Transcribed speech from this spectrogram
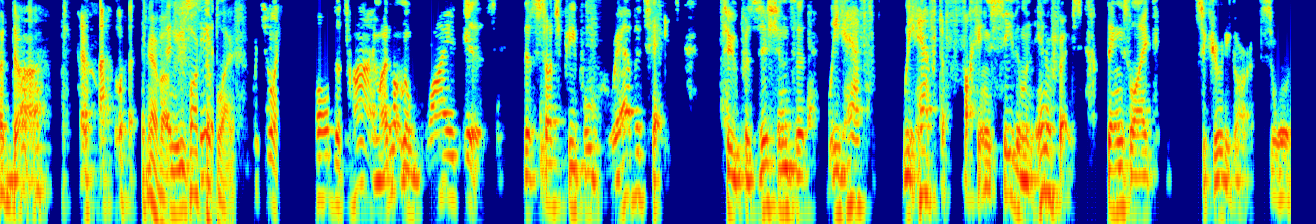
Uh, duh. yeah, but and you fucked up life. All the time. I don't know why it is that such people gravitate to positions that we have to we have to fucking see them in interface. Things like security guards or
